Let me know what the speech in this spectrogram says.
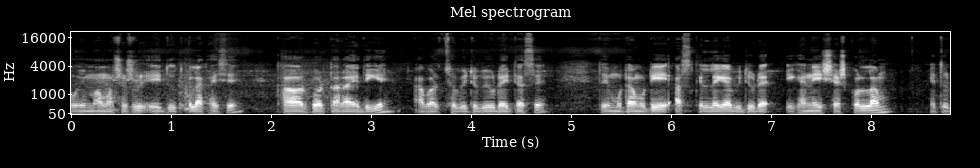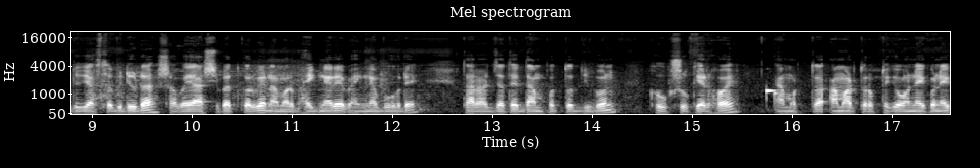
ওই মামা শ্বশুর এই দুধ কলা খাইছে। খাওয়ার পর তারা এদিকে আবার ছবি টবি উঠাইতেছে তো এই মোটামুটি আজকের লেগা ভিডিওটা এখানেই শেষ করলাম। এতটুকু আসলো ভিডিওটা। সবাই আশীর্বাদ করবেন আমার ভাইগনারে, ভাইগনা বউরে। তারা যাতে দাম্পত্য জীবন খুব সুখের হয়। আমার আমার তরফ থেকে অনেক অনেক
